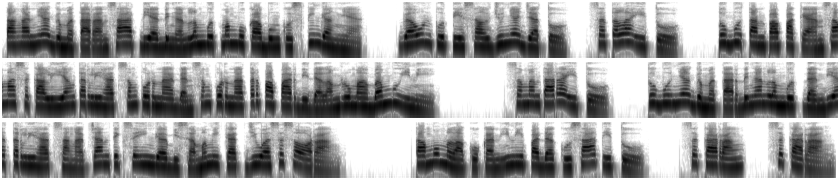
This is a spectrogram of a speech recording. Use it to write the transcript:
Tangannya gemetaran saat dia dengan lembut membuka bungkus pinggangnya. Gaun putih saljunya jatuh. Setelah itu, tubuh tanpa pakaian sama sekali yang terlihat sempurna dan sempurna terpapar di dalam rumah bambu ini. Sementara itu, tubuhnya gemetar dengan lembut dan dia terlihat sangat cantik sehingga bisa memikat jiwa seseorang. Kamu melakukan ini padaku saat itu. Sekarang, sekarang,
